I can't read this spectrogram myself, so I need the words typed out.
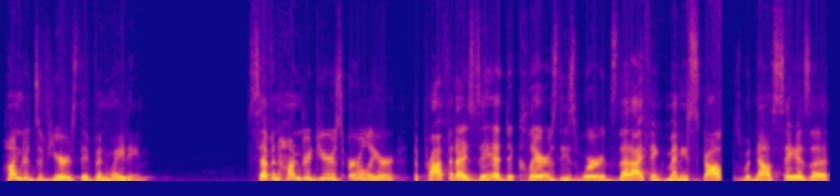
Hundreds of years they've been waiting. 700 years earlier, the prophet Isaiah declares these words that I think many scholars would now say is a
